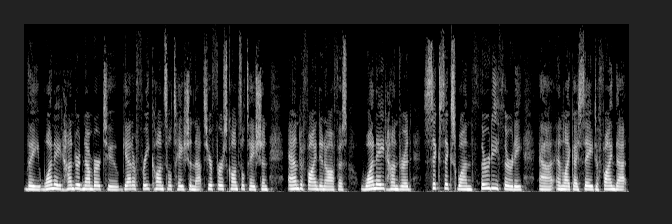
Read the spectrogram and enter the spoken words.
The 1-800 number to get a free consultation, that's your first consultation, and to find an office, 1-800-661-3030. Uh, and like I say, to find that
